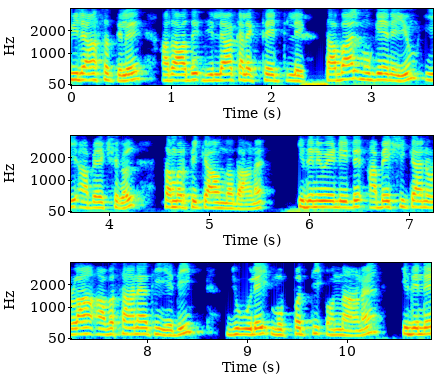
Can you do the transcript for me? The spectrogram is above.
വിലാസത്തിൽ അതാത് ജില്ലാ കലക്ട്രേറ്റിലേക്ക് തപാൽ മുഖേനയും ഈ അപേക്ഷകൾ സമർപ്പിക്കാവുന്നതാണ്. ഇതിനു വേണ്ടിയിട്ട് അപേക്ഷിക്കാനുള്ള അവസാന തീയതി ജൂലൈ മുപ്പത്തി ഒന്നാണ്. ഇതിന്റെ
